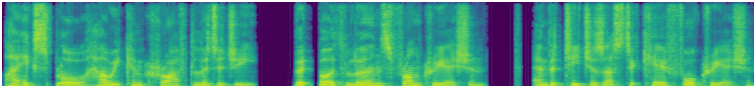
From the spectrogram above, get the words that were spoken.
I explore how we can craft liturgy that both learns from creation and that teaches us to care for creation.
